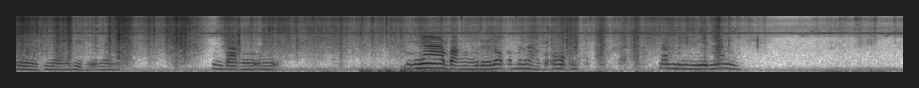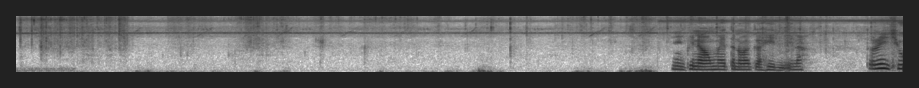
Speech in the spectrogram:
เออพี่น้องเห็นอีแล้วมันบังอันหญ้าบังอยู่เลยเนาะก็มันหาก็ออกดำดีเห็นนั่นนี่พี่น้องแม่ตะน้อยก็เห็นนี่ละตัวนี้ชู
